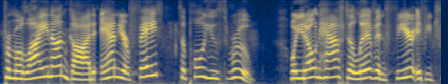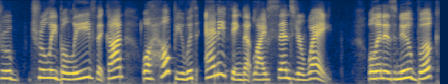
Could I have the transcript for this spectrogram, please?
from relying on God and your faith to pull you through? Well, you don't have to live in fear if you true truly believe that God will help you with anything that life sends your way. Well, in his new book,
